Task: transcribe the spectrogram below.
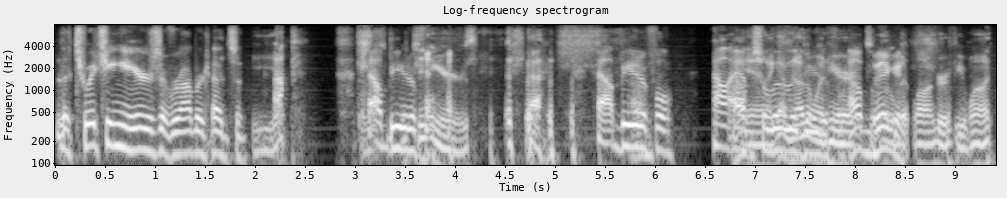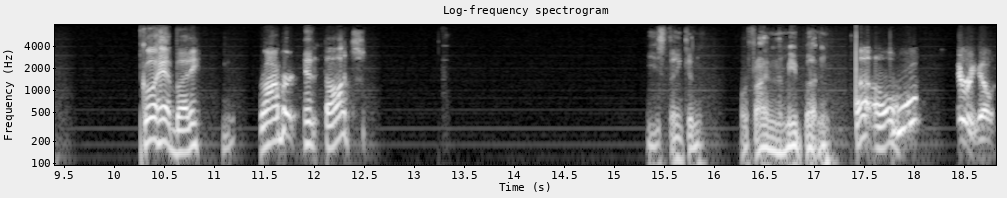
The twitching ears of Robert Hudson. Yep. How beautiful. Twitching ears. How beautiful. How And I absolutely got another one here. How it's a big little it- bit longer if you want. Go ahead, buddy. Robert, thoughts? He's thinking. We're finding the mute button. Uh oh. Here we go.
